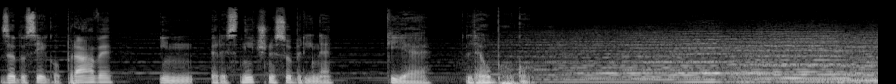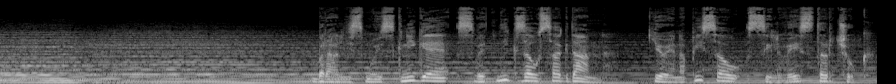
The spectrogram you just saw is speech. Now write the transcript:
za dosego prave in resnične sobrine, ki je le v Bogu. Brali smo iz knjige Svetnik za vsak dan, ki jo je napisal Silvestr Čuk.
